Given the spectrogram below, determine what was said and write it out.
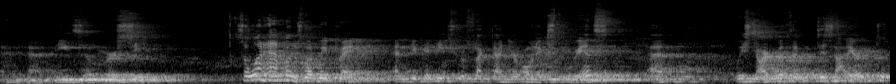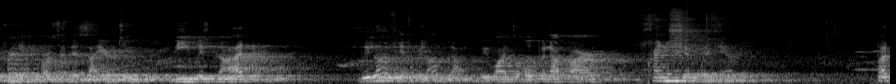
and uh, deeds of mercy. So what happens when we pray? And you can each reflect on your own experience. Uh, we start with a desire to pray, of course, a desire to be with God. We love Him, we love God. We want to open up our friendship with Him. But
